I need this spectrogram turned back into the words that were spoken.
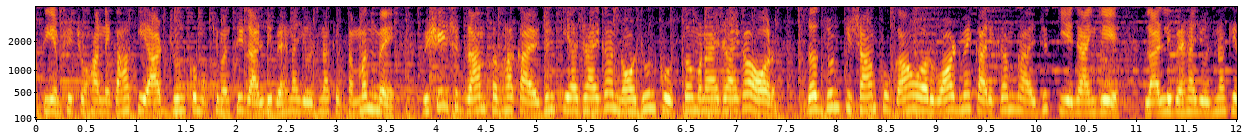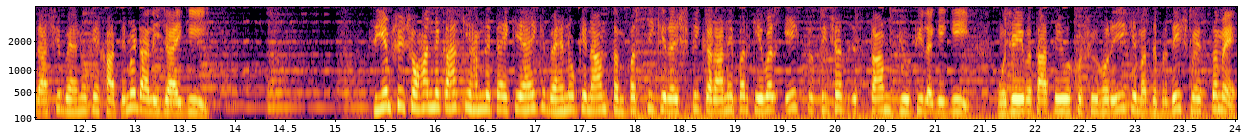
सीएम श्री चौहान ने कहा कि 8 जून को मुख्यमंत्री लाडली बहना योजना के संबंध में विशेष ग्राम सभा का आयोजन किया जाएगा। 9 जून को उत्सव मनाया जाएगा और 10 जून की शाम को गाँव और वार्ड में कार्यक्रम आयोजित किए जाएँगे। लाडली बहना योजना की राशि बहनों के खाते में डाली जाएगी। सीएम श्री चौहान ने कहा कि हमने तय किया है कि बहनों के नाम संपत्ति की रजिस्ट्री कराने पर केवल एक प्रतिशत स्टाम्प ड्यूटी लगेगी। मुझे ये बताते हुए खुशी हो रही है कि मध्य प्रदेश में इस समय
